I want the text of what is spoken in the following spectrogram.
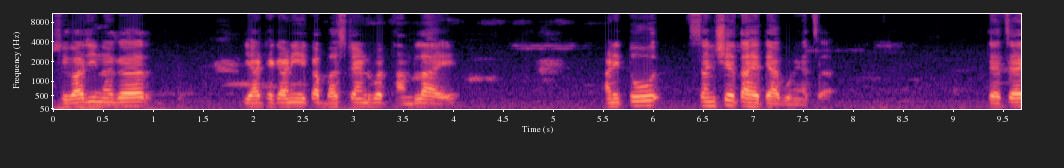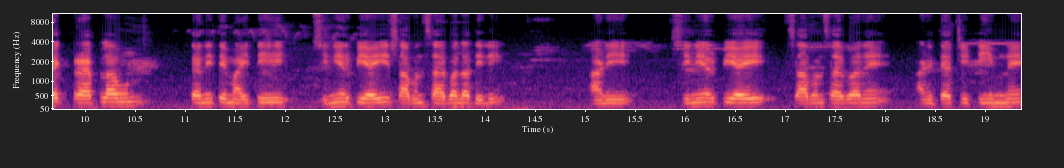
शिवाजीनगर या ठिकाणी एका बस स्टँडवर थांबला आहे आणि तो संशयित आहे त्या गुन्ह्याचा. त्याचा एक ट्रॅप लावून त्यांनी ते माहिती सिनियर पी आय सावंत साहेबाला दिली आणि सिनियर पी आय सावंत साहेबाने आणि त्याची टीमने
